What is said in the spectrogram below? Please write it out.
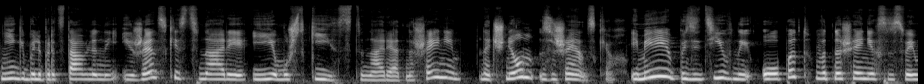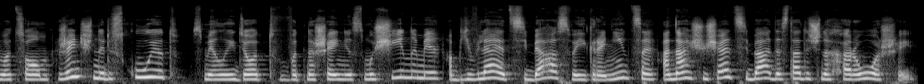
Книге были представлены и женские сценарии, и мужские сценарии отношений. Начнем с женских. Имея позитивный опыт в отношениях со своим отцом, женщина рискует, смело идет в отношения с мужчинами, объявляет себя, свои границы. Она ощущает себя достаточно хорошей,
